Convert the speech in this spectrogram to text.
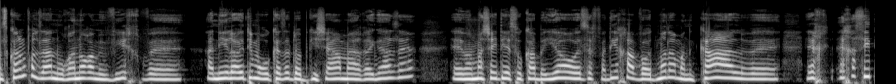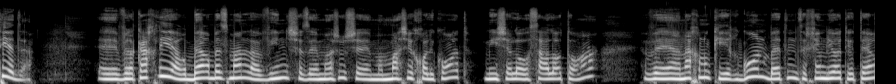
אז קודם כל זה היה נורא נורא מביך ואני לא הייתי מרוכזת בפגישה מהרגע הזה, אה, ממש הייתי עסוקה ביואו, איזה פדיחה, ועוד מול המנכ"ל, ואיך איך עשיתי את זה. אה, ולקח לי הרבה הרבה זמן להבין שזה משהו שממש יכול לקרות, מי שלא עושה לא טועה, ואנחנו כארגון בעצם צריכים להיות יותר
